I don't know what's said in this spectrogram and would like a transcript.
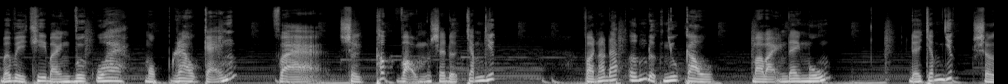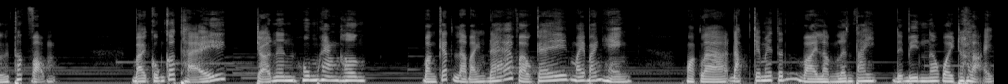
Bởi vì khi bạn vượt qua một rào cản và sự thất vọng sẽ được chấm dứt. Và nó đáp ứng được nhu cầu mà bạn đang muốn để chấm dứt sự thất vọng. Bạn cũng có thể trở nên hung hăng hơn bằng cách là bạn đá vào cái máy bán hàng hoặc là đập cái máy tính vài lần lên tay để pin nó quay trở lại.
